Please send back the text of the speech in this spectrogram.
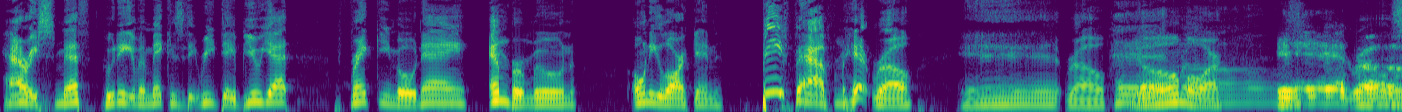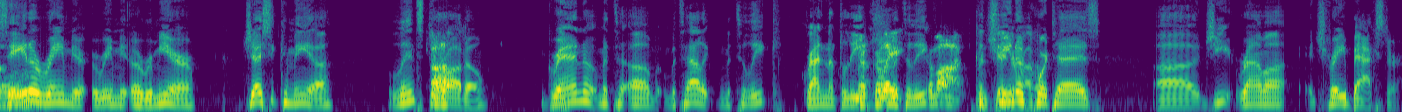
Harry Smith, who didn't even make his re debut yet, Franky Monet, Ember Moon, Oney Lorcan, B Fab from Hit Row, Hit Row, no more. Hit row. Zayda Ramier, Ramir, uh, Ramir Jesse Camilla, Lince Dorado, Grand Met- uh, Metallic Metalik, Gran Metalik. That's Grand late. Metalik, Come on. Katrina Cortez, uh, Jeet Rama, and Trey Baxter.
